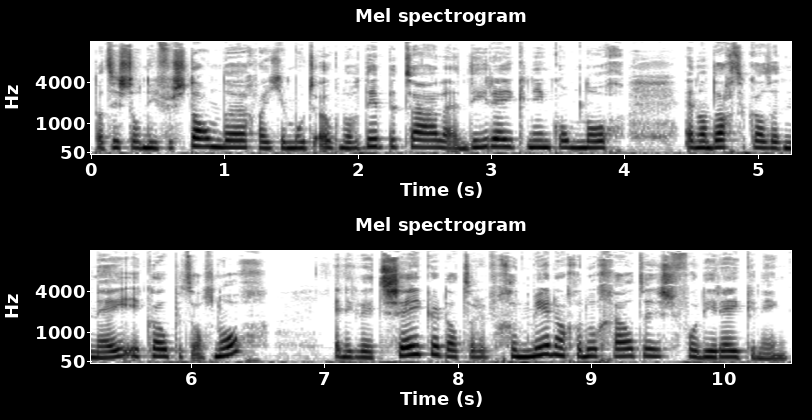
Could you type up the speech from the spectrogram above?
dat is toch niet verstandig, want je moet ook nog dit betalen en die rekening komt nog. En dan dacht ik altijd nee, ik koop het alsnog. En ik weet zeker dat er meer dan genoeg geld is voor die rekening.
